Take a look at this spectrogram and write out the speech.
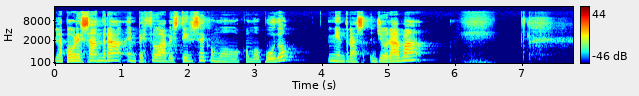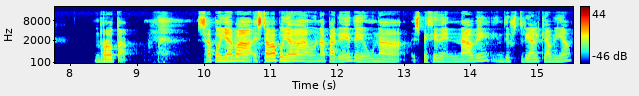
la pobre Sandra empezó a vestirse como, pudo, mientras lloraba rota. Se apoyaba, estaba apoyada en una pared de una especie de nave industrial que había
